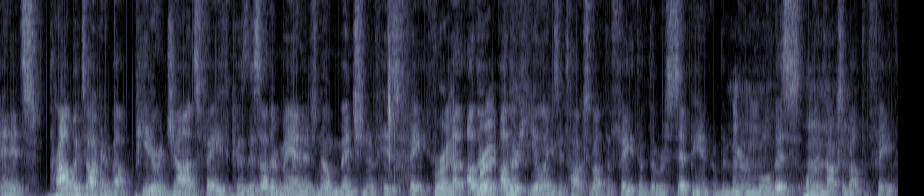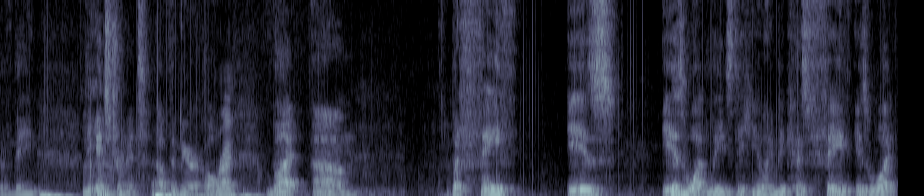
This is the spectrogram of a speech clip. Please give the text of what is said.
and it's probably talking about Peter and John's faith because this other man, there's no mention of his faith. Right, Other right. other healings, it talks about the faith of the recipient of the miracle. This only talks about the faith of the the instrument of the miracle. Right. But um, but faith is is what leads to healing because faith is what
